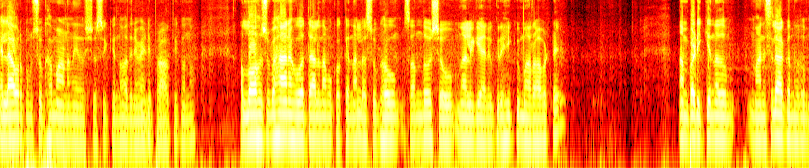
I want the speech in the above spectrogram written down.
എല്ലാവർക്കും സുഖമാണെന്ന് ഞാൻ വിശ്വസിക്കുന്നു അതിനുവേണ്ടി പ്രാർത്ഥിക്കുന്നു അള്ളാഹു സുബാനഹുവത്താൽ നമുക്കൊക്കെ നല്ല സുഖവും സന്തോഷവും നൽകി അനുഗ്രഹിക്കുമാറാവട്ടെ നാം പഠിക്കുന്നതും മനസ്സിലാക്കുന്നതും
